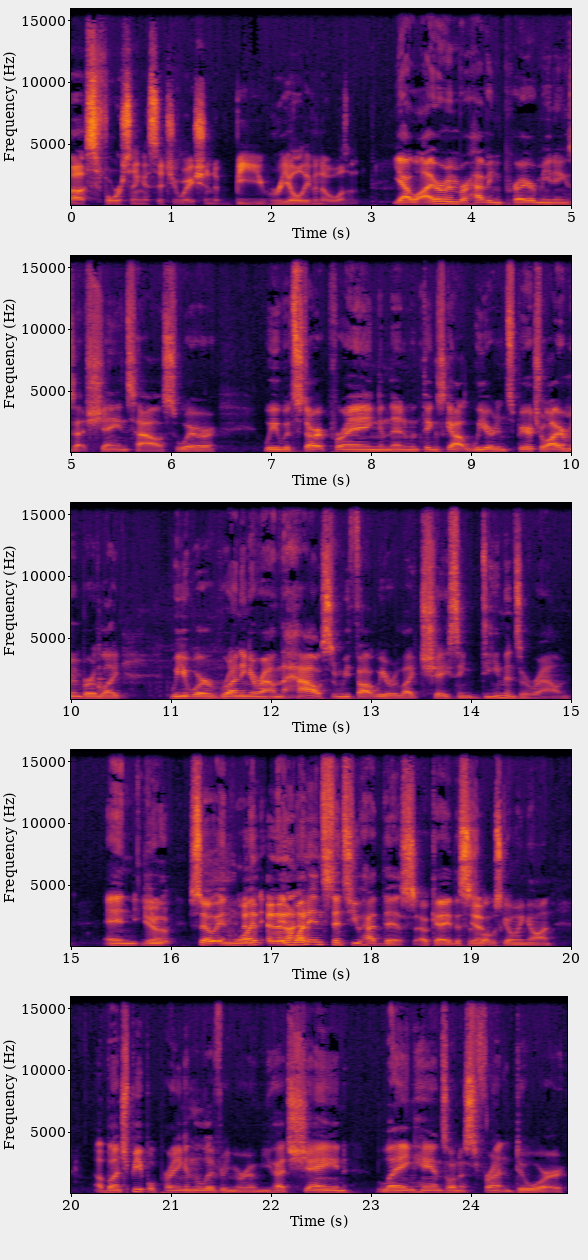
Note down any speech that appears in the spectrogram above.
us forcing a situation to be real even though it wasn't. Yeah, well, I remember having prayer meetings at Shane's house where we would start praying, and then when things got weird and spiritual, I remember like we were running around the house and we thought we were like chasing demons around. And Yeah. you, so in one and then in I- one instance, you had this. Okay, this is Yeah. what was going on. A bunch of people praying in the living room. You had Shane laying hands on his front door,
